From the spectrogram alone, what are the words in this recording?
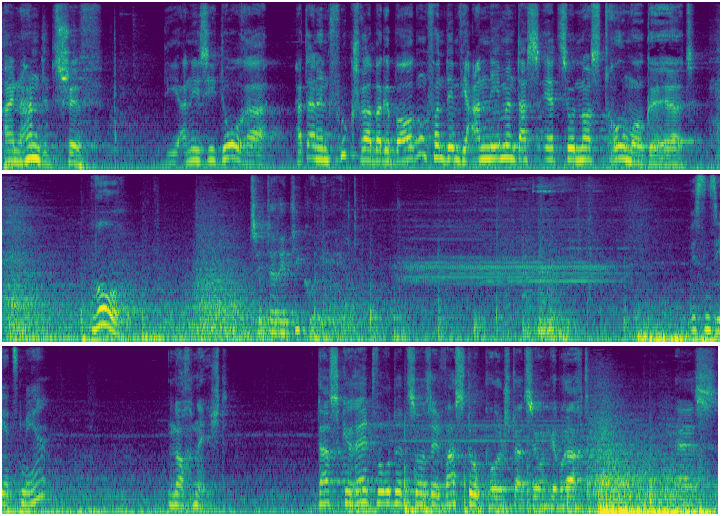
Ein Handelsschiff. Die Anisidora hat einen Flugschreiber geborgen, von dem wir annehmen, dass er zu Nostromo gehört. Wo? Cetereticuli. Wissen Sie jetzt mehr? Noch nicht. Das Gerät wurde zur Sevastopol-Station gebracht. Es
